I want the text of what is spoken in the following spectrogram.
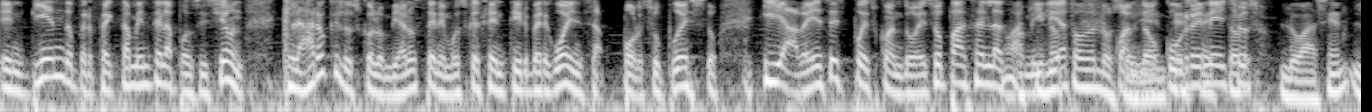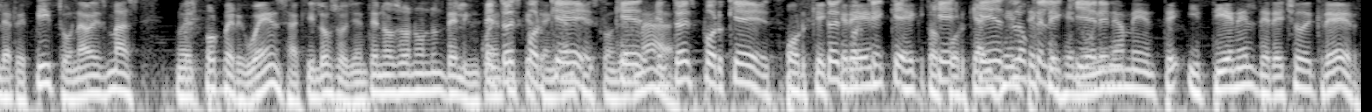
entiendo perfectamente la posición. Claro que los colombianos tenemos que sentir vergüenza, por supuesto. Y a veces, pues, cuando eso pasa en las No, aquí no familias, todos los cuando oyentes, ocurren Héctor, hechos. lo hacen, le repito una vez más, no es por vergüenza, aquí los oyentes no son unos delincuentes Entonces, que ¿por tengan qué que es? esconder ¿Qué- nada. entonces, ¿por qué es? Porque Entonces, ¿por creen, qué- qué- Héctor, qué- porque hay es gente lo que que, le quieren? y tiene el derecho de creer.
